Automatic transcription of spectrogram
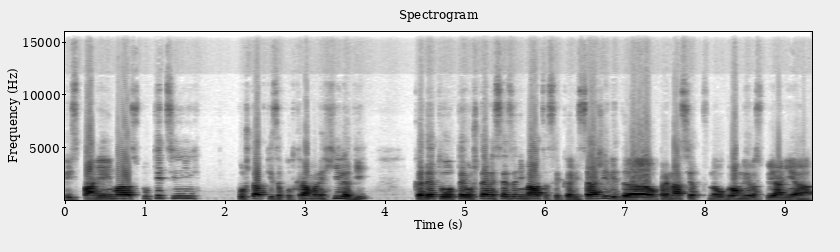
Испания има стотици площадки за подхранване, хиляди, където те още не се занимават с екарисажи или да пренасят на огромни разстояния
